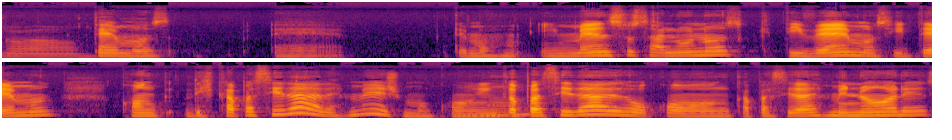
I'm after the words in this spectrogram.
Uau. temos eh, temos imensos alunos que tivemos e temos com discapacidades mesmo, com incapacidades ou com capacidades menores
